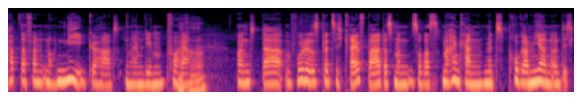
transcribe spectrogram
habe davon noch nie gehört in meinem Leben vorher. Aha. Und da wurde das plötzlich greifbar, dass man sowas machen kann mit Programmieren. Und ich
